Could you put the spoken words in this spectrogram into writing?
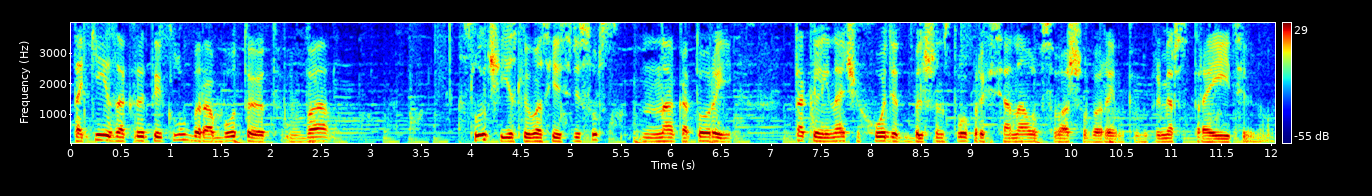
такие закрытые клубы работают в случае, если у вас есть ресурс, на который так или иначе ходит большинство профессионалов с вашего рынка, например, строительного.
